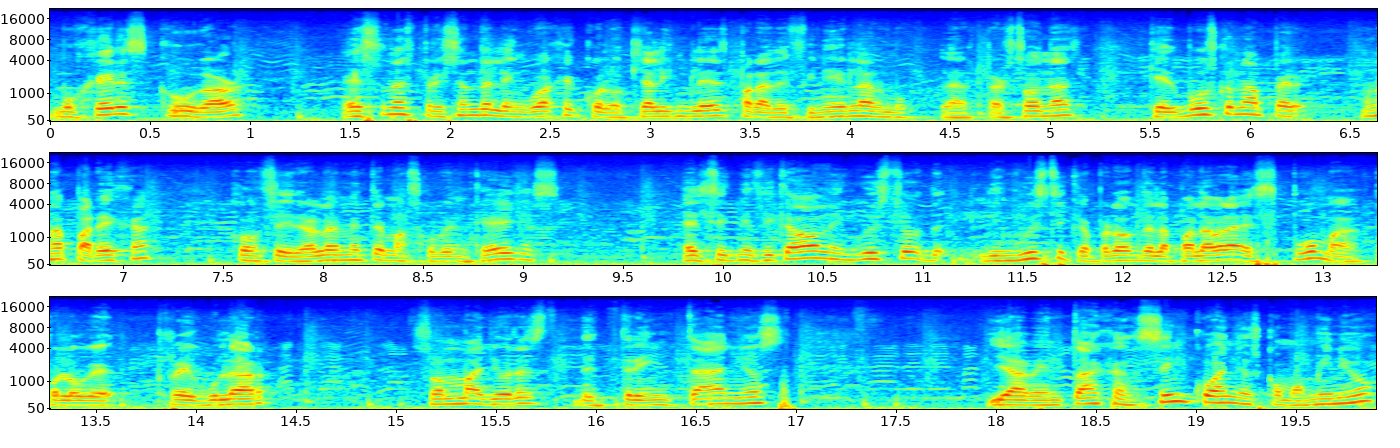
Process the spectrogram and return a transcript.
Mujeres cougar es una expresión del lenguaje coloquial inglés para definir las, las personas que buscan una, una, pareja considerablemente más joven que ellas. El significado lingüístico, lingüística perdón, de la palabra espuma, por lo que regular, son mayores de 30 años y aventajan 5 años como mínimo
